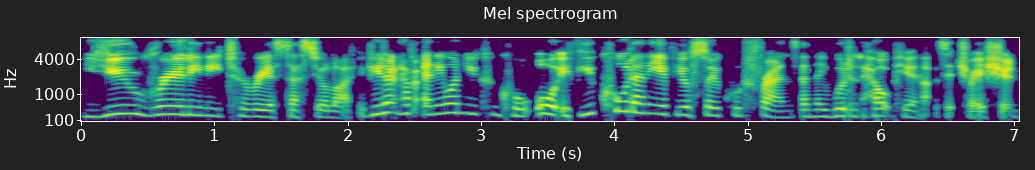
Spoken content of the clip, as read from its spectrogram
you really need to reassess your life. If you don't have anyone you can call, or if you called any of your so-called friends and they wouldn't help you in that situation,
